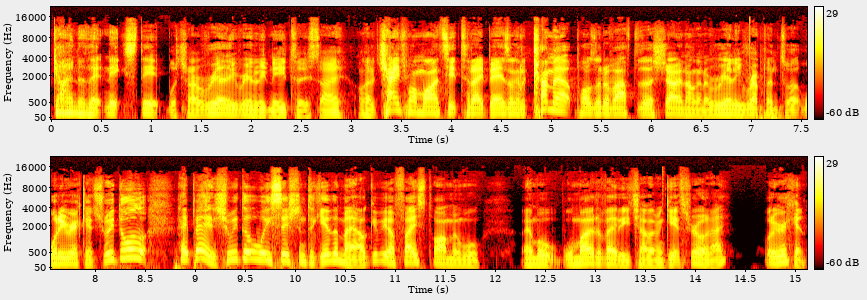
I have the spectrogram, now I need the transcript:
going to that next step, which I really, really need to. So I'm going to change my mindset today, Baz. I'm going to come out positive after the show, and I'm going to really rip into it. What do you reckon? Should we do a hey Baz? Should we do a wee session together, mate? I'll give you a FaceTime, and we'll and we'll we'll motivate each other and get through it, eh? What do you reckon?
